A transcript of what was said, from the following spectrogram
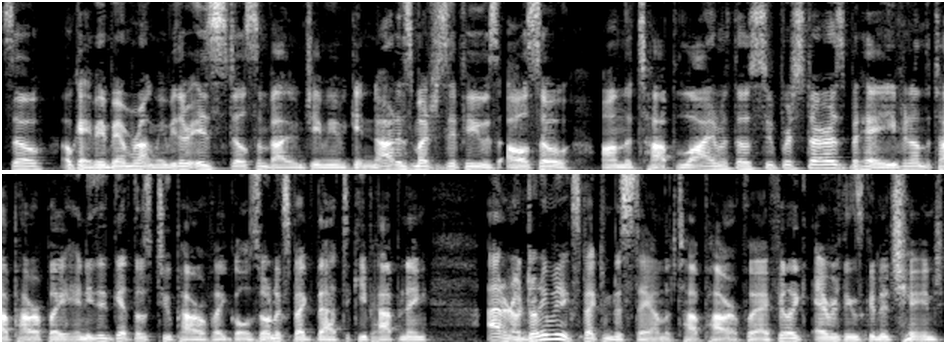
So, okay, maybe I'm wrong. Maybe there is still some value in Jamie McGinn. Not as much as if he was also on the top line with those superstars, but hey, even on the top power play, and he did get those two power play goals. Don't expect that to keep happening. I don't know. Don't even expect him to stay on the top power play. I feel like everything's going to change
